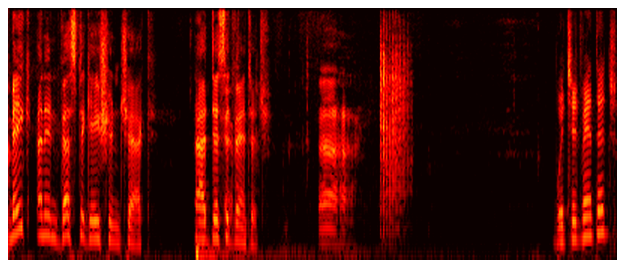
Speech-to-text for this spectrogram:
make an investigation check at disadvantage. uh, Which advantage?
